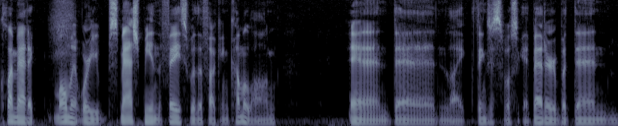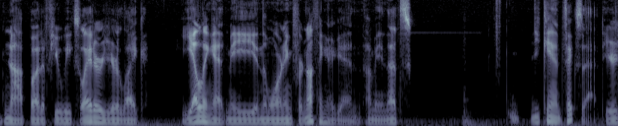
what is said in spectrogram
climatic moment where you smashed me in the face with a fucking come along, and then like things are supposed to get better, but then not. But a few weeks later, you're like yelling at me in the morning for nothing again. I mean, that's you can't fix that. You're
